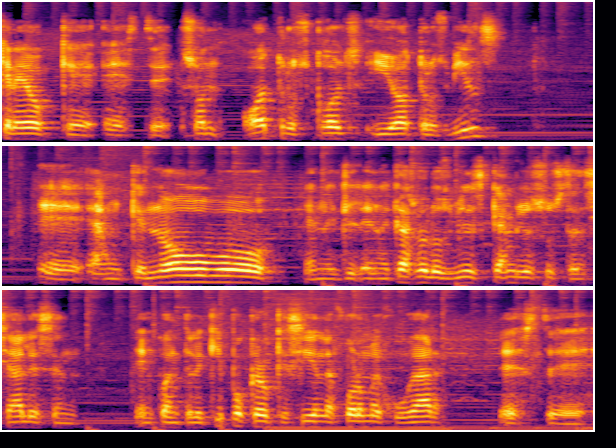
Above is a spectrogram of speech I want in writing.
Creo que este, son otros Colts y otros Bills. Eh, aunque no hubo en el, caso de los Bills cambios sustanciales en, en cuanto al equipo, creo que sí en la forma de jugar este,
